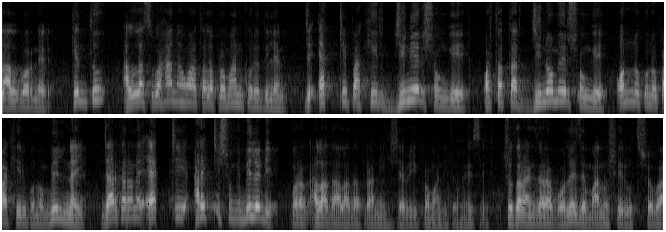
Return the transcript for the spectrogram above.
লাল বর্ণের। কিন্তু আল্লাহ সুবাহান হওয়া তালা প্রমাণ করে দিলেন যে একটি পাখির জিনের সঙ্গে, অর্থাৎ তার জিনোমের সঙ্গে অন্য কোনো পাখির কোনো মিল নাই, যার কারণে একটি আরেকটির সঙ্গে মিলেনি, বরং আলাদা আলাদা প্রাণী হিসাবেই প্রমাণিত হয়েছে। সুতরাং যারা বলে যে মানুষের উৎস বা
